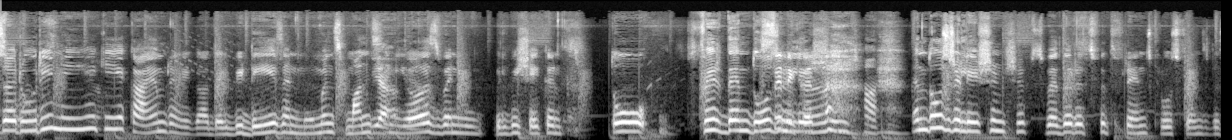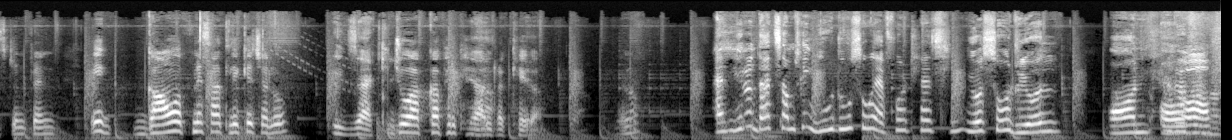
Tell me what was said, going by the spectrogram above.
ज़रूरी नहीं है कि ये कायम रहेगा। There be days and moments months and years when you will be shaken तो फिर देन हाँ and those relationships whether it's with friends close friends distant friends एक गाँव अपने साथ लेके चलो। Exactly Exactly. जो आपका फिर ख्याल yeah. रखेगा you know And you know, that's something you do so effortlessly. You're so real, on, off.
